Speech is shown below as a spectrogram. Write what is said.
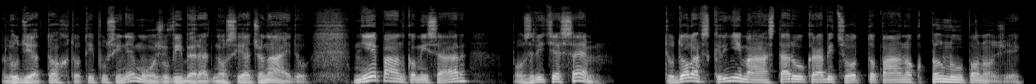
Ľudia tohto typu si nemôžu vyberať nosia, čo nájdu. Nie, pán komisár, pozrite sem. Tu dole v skrini má starú krabicu od topánok plnú ponožiek.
